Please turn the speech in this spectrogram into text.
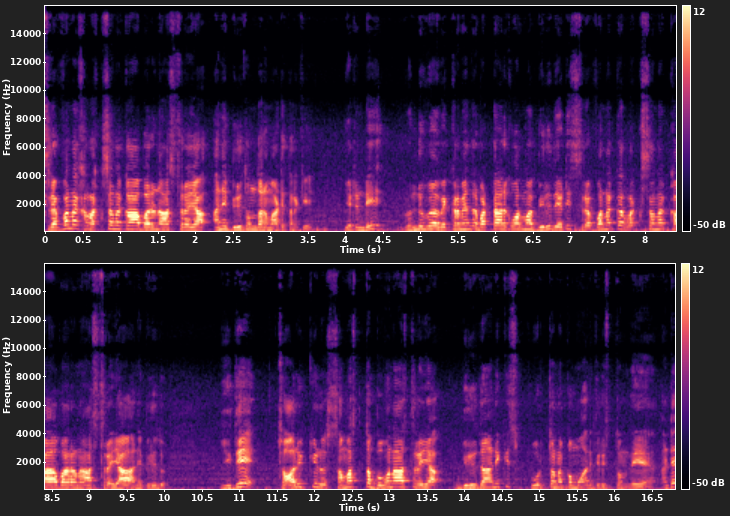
శ్రవణ రక్షణకాభరణాశ్రయ అనే బిరుదు ఉందన్నమాట ఇతనికి. ఏటండి? రెండు విక్రమేంద్ర భట్టారక వర్మ బిరుదు ఏంటి శ్రవణక రక్షణకాభరణాశ్రయ అనే బిరుదు. ఇదే చాళుక్యులు సమస్త భువనాశ్రయ బిరుదానికి స్ఫూర్తనకము అని తెలుస్తుంది. అంటే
